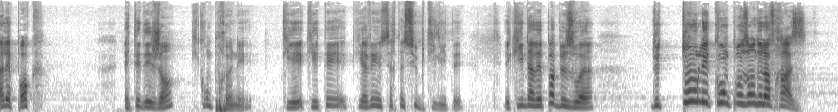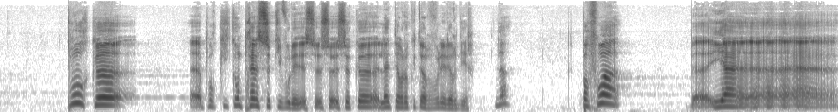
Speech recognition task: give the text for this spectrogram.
à l'époque, étaient des gens qui comprenaient, qui, avaient une certaine subtilité et qui n'avaient pas besoin de tous les composants de la phrase pour euh, qu'ils comprennent ce, voulait, ce, que l'interlocuteur voulait leur dire. Là, parfois, euh, il y a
